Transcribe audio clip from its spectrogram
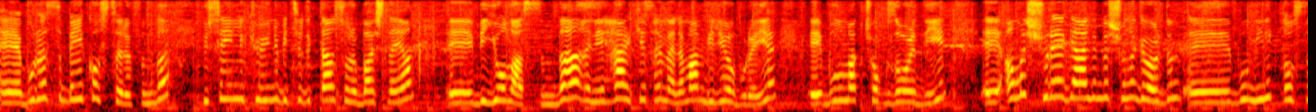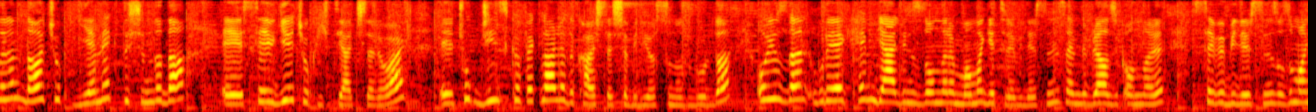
E, burası Beykoz tarafında Hüseyinli köyünü bitirdikten sonra başlayan e, bir yol aslında. Hani herkes hemen hemen biliyor burayı. E, bulmak çok zor değil. E, ama şuraya geldiğimde şunu gördüm. E, bu minik dostların daha çok yemek dışında da e, sevgiye çok ihtiyaçları var. E, çok cins köpeklerle de karşılaşabiliyorsunuz burada. O yüzden buraya hem geldiğinizde onlara mama getirebilirsiniz hem de birazcık onları sevebilirsiniz. O zaman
